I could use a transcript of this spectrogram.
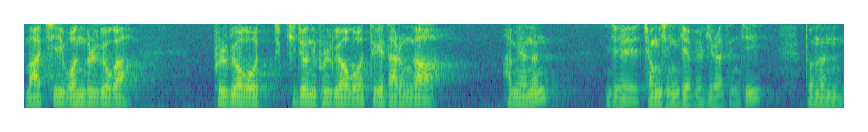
마치 원불교가 불교하고 어- 기존의 불교하고 어떻게 다른가 하면은 이제 정신 개벽이라든지 또는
